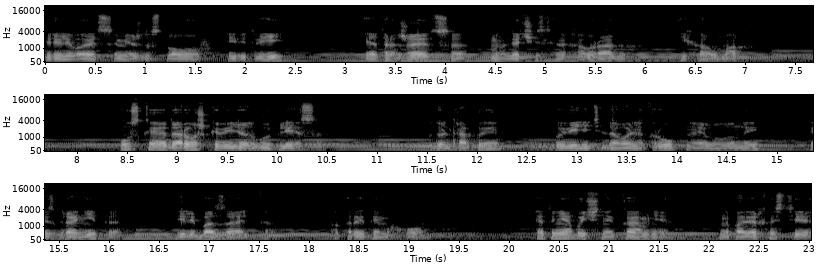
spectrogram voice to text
переливаются между стволов и ветвей и отражаются в многочисленных оврагах и холмах. Узкая дорожка ведет вглубь леса. Вдоль тропы вы видите довольно крупные валуны из гранита или базальта, покрытые мхом. Это необычные камни, на поверхности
